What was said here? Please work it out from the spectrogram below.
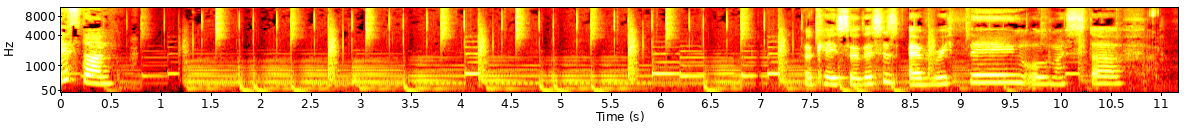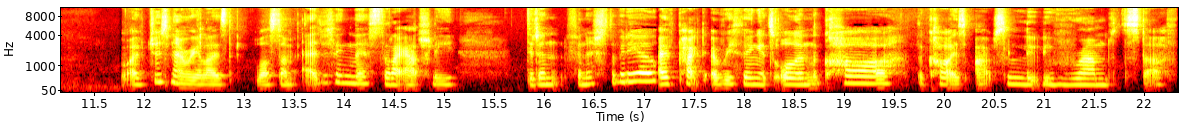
it's done. Okay, so this is everything, all of my stuff. I've just now realised whilst I'm editing this that I actually didn't finish the video. I've packed everything, it's all in the car. The car is absolutely rammed with stuff,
